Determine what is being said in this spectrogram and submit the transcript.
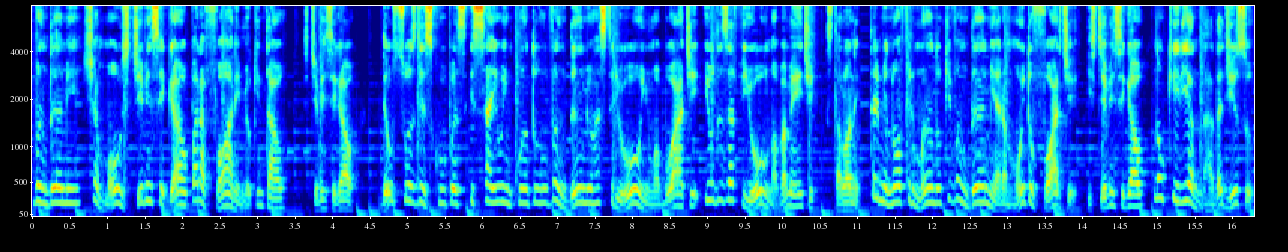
Van Damme chamou Steven Seagal para fora em meu quintal. Steven Seagal deu suas desculpas e saiu enquanto Van Damme o rastreou em uma boate e o desafiou novamente. Stallone terminou afirmando que Van Damme era muito forte e Steven Seagal não queria nada disso.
